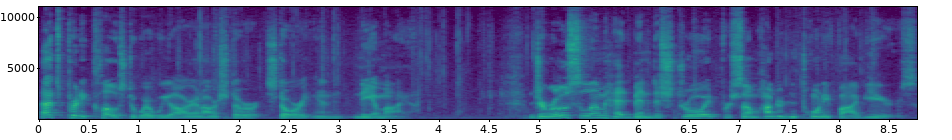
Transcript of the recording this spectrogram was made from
That's pretty close to where we are in our story in Nehemiah. Jerusalem had been destroyed for some 125 years.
